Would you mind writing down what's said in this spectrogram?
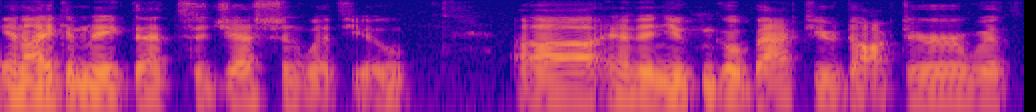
and I can make that suggestion with you, uh, and then you can go back to your doctor with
